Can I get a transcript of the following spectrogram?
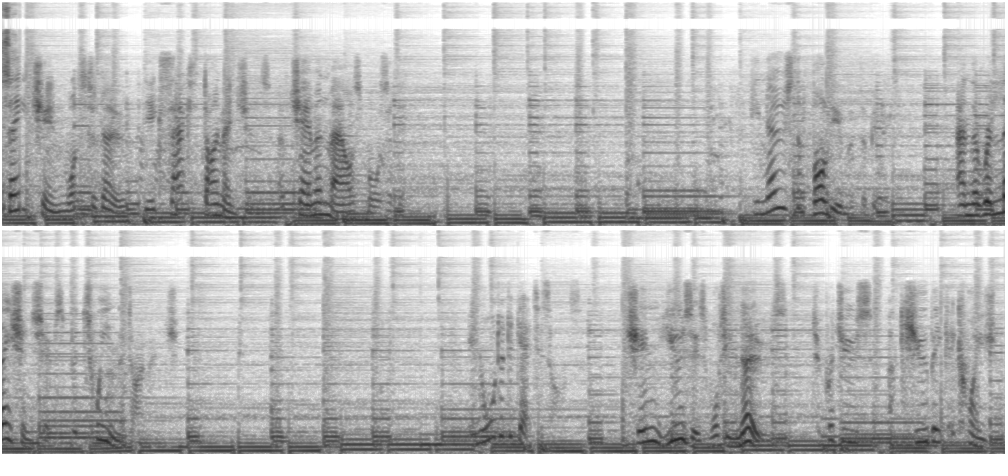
Say Qin wants to know the exact dimensions of Chairman Mao's mausoleum. He knows the volume of the building and the relationships between the dimensions. In order to get his answer, Qin uses what he knows to produce a cubic equation.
